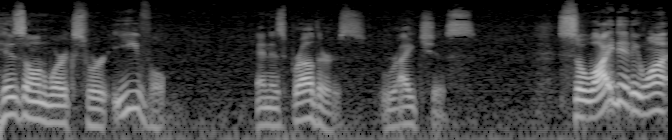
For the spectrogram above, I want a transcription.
his own works were evil and his brother's righteous. So, why did he want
